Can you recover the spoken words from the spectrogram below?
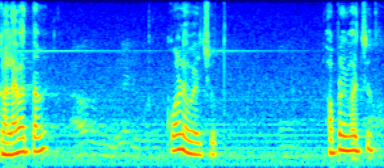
કાલે આવ્યા તમે? કોણે વાંચ્યું હતું? આપણે વાંચ્યું હતું.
